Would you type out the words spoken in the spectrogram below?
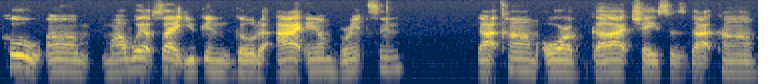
Cool. Um, my website, you can go to iambrinson.com or godchasers.com.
